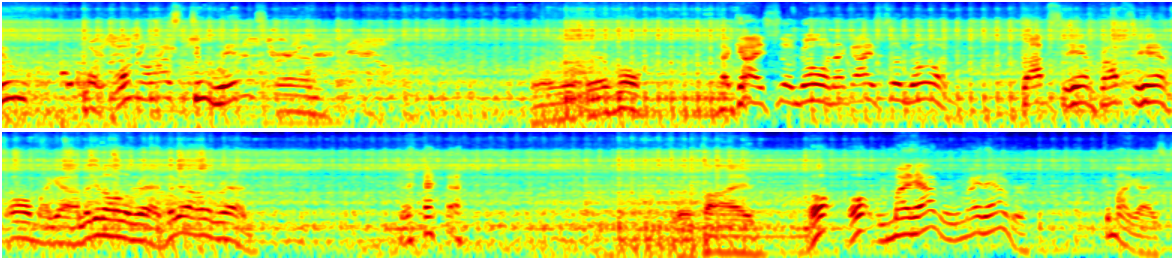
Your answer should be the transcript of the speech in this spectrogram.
two, one loss, two wins, and Now. careful, careful. That guy's still going. That guy's still going. Props to him. Props to him. Oh my God! Look at all the red. Look at all the red. Four, five. Oh, oh, we might have her. We might have her. Come on, guys.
